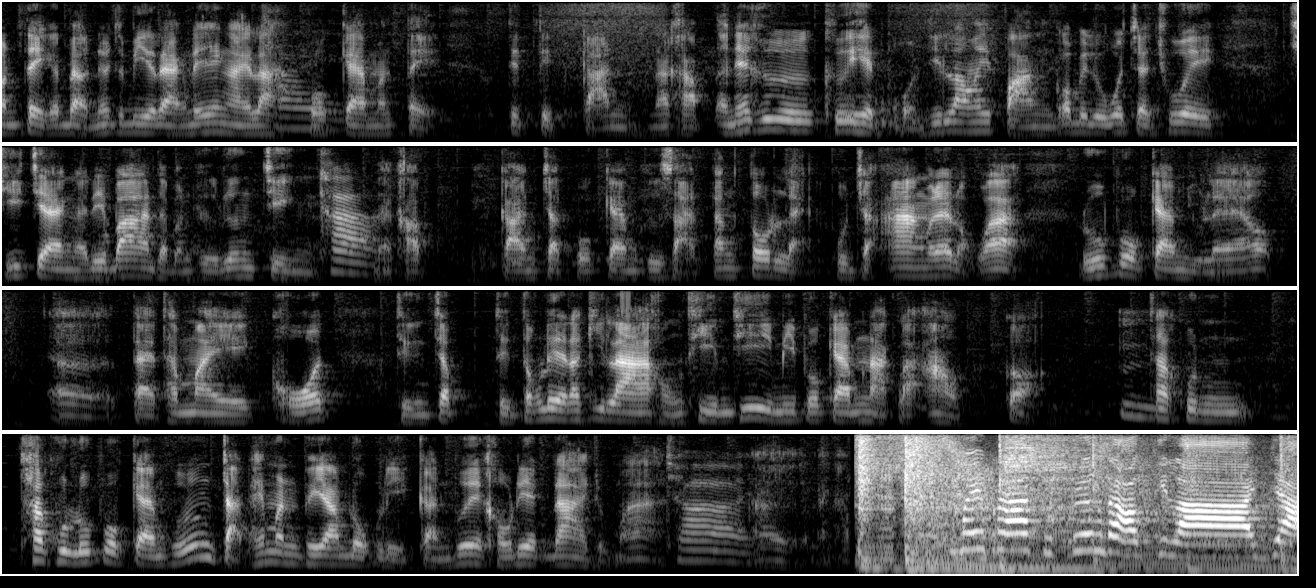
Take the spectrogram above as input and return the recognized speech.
มันเตะกันแบบนี้จะมีแรงได้ยังไงล่ะ ใช่ โปรแกรมมันเตะติดติดๆกันนะครับ อันนี้คือคือเหตุผลที่เล่าให้ฟังก็ไม่รู้ว่าจะช่วยชี้แจงอะไรได้บ้างแต่มันคือเรื่องจริงค่ะ นะครับการจัดโปรแกรมคือสารตั้งต้นแหละ คุณจะอ้างไม่ได้หรอกว่า รู้โปรแกรมอยู่แล้วเออแต่ทำไมโค้ช ถึงจะถึงต้องเรียกนักกีฬาของทีมที่มีโปรแกรมหนักล่ะอ้าวก็อืมถ้าคุณถ้าคุณรู้โปรแกรมคุณต้องจัดให้มันพยายามหลบหลีกกันเพื่อให้เขาเรียกได้ถูกไหมใช่เออนะครับไม่พลาดทุกเรื่องราวกีฬา อย่า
